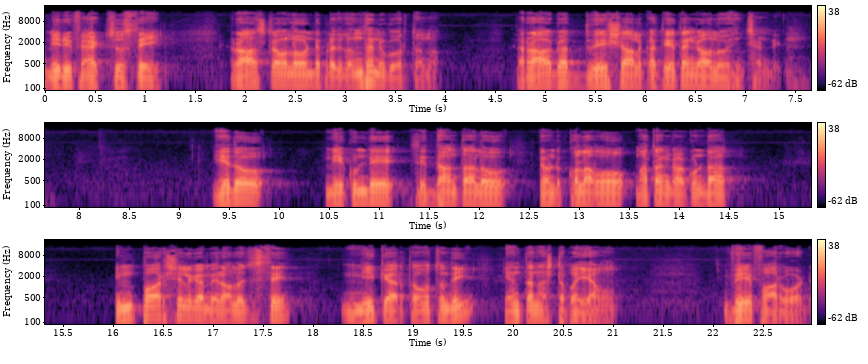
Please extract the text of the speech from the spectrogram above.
మీరు ఈ ఫ్యాక్ట్ చూస్తే రాష్ట్రంలో ఉండే ప్రజలందరినీ కోరుతున్నాం. రాగద్వేషాలకు అతీతంగా ఆలోచించండి. ఏదో మీకుండే సిద్ధాంతాలు లేకుంటే కులమో మతం కాకుండా ఇంపార్షియల్గా మీరు ఆలోచిస్తే మీకే అర్థమవుతుంది ఎంత నష్టపోయాము. వే ఫార్వర్డ్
